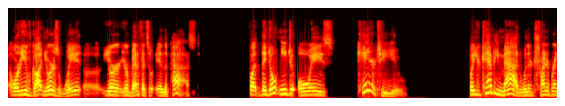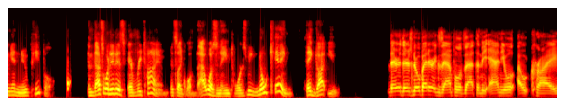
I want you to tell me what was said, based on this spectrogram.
Or you've gotten yours way uh, your your benefits in the past. But they don't need to always cater to you. But you can't be mad when they're trying to bring in new people. And that's what it is every time. It's like, well, that wasn't aimed towards me. No kidding. They got you. There, there's no better example of that than the annual outcry,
